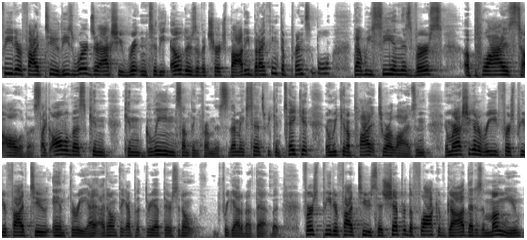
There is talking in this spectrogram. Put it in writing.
Peter 5 2, these words are actually written to the elders of a church body, but I think the principle that we see in this verse applies to all of us. Like all of us can, can glean something from this. Does that make sense? We can take it and we can apply it to our lives. And, and we're actually going to read 1 Peter 5 2 and 3. I, I don't think I put 3 up there, so don't freak out about that. But 1 Peter 5 2 says, Shepherd the flock of God that is among you,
